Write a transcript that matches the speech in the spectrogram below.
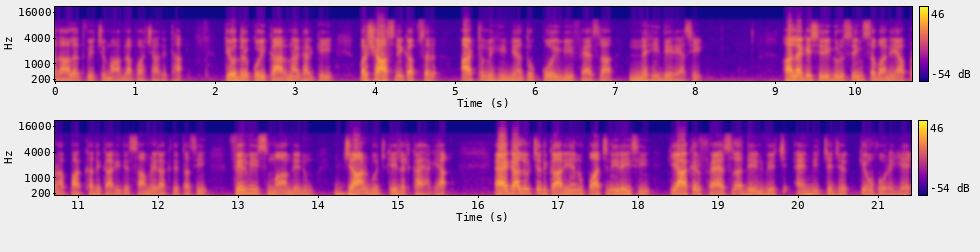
ਅਦਾਲਤ ਵਿੱਚ ਮਾਮਲਾ ਪਹੁੰਚਾ ਦਿੱਤਾ ਤੇ ਉਧਰ ਕੋਈ ਕਾਰਨਾ ਕਰਕੇ ਪ੍ਰਸ਼ਾਸਨਿਕ ਅਫਸਰ 8 ਮਹੀਨਿਆਂ ਤੋਂ ਕੋਈ ਵੀ ਫੈਸਲਾ ਨਹੀਂ ਦੇ ਰਿਹਾ ਸੀ। ਹਾਲਾਂਕਿ ਸ੍ਰੀ ਗੁਰੂ ਸਿੰਘ ਸਭਾ ਨੇ ਆਪਣਾ ਪੱਖ ਅਧਿਕਾਰੀ ਦੇ ਸਾਹਮਣੇ ਰੱਖ ਦਿੱਤਾ ਸੀ, ਫਿਰ ਵੀ ਇਸ ਮਾਮਲੇ ਨੂੰ ਜਾਣਬੁੱਝ ਕੇ ਲਟਕਾਇਆ ਗਿਆ। ਇਹ ਗੱਲ ਉੱਚ ਅਧਿਕਾਰੀਆਂ ਨੂੰ ਪਚ ਨਹੀਂ ਰਹੀ ਸੀ ਕਿ ਆਖਿਰ ਫੈਸਲਾ ਦੇਣ ਵਿੱਚ ਇੰਨੀ ਝਿਜਕ ਕਿਉਂ ਹੋ ਰਹੀ ਹੈ।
